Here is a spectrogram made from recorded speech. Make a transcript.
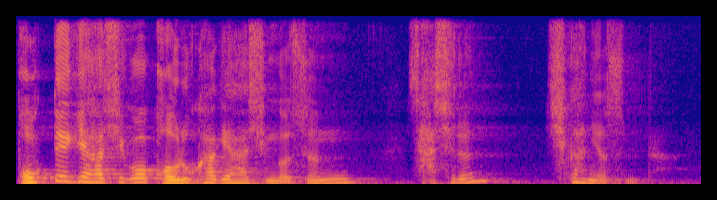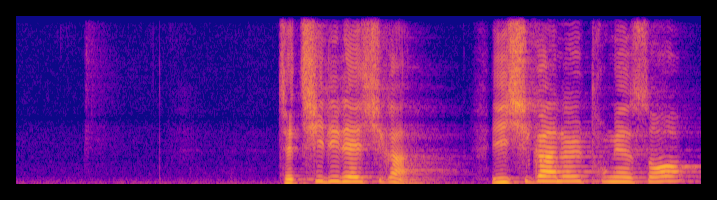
복되게 하시고 거룩하게 하신 것은 사실은 시간이었습니다. 제 7일의 시간, 이 시간을 통해서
